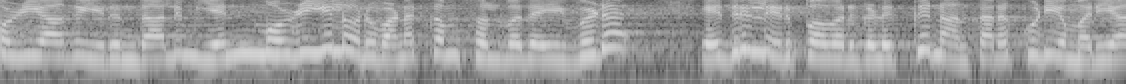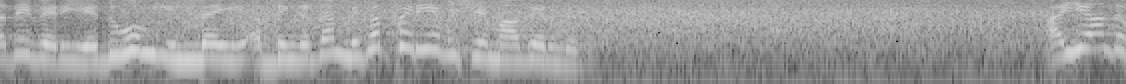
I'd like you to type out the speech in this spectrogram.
மொழியாக இருந்தாலும் என் மொழியில் ஒரு வணக்கம் சொல்வதை விட எதிரில் இருப்பவர்களுக்கு நான் தரக்கூடிய மரியாதை வேறு எதுவும் இல்லை அப்படிங்கிறது தான் மிகப்பெரிய விஷயமாக இருந்தது. ஐயா அந்த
